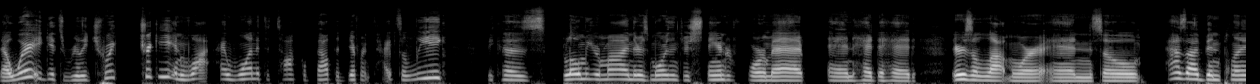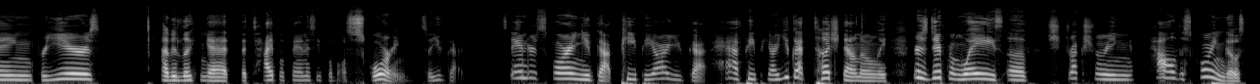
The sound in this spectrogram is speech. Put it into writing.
Now, where it gets really tri- tricky and why I wanted to talk about the different types of league, because blow me your mind, there's more than just standard format and head to head. There's a lot more. And so as I've been playing for years, I've been looking at the type of fantasy football scoring. So you've got standard scoring, you've got PPR, you've got half PPR, you've got touchdown only. There's different ways of structuring how the scoring goes.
